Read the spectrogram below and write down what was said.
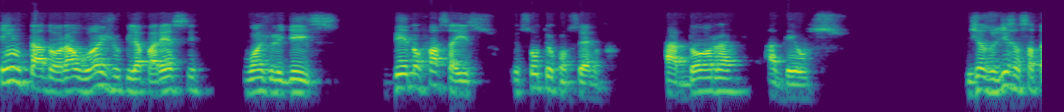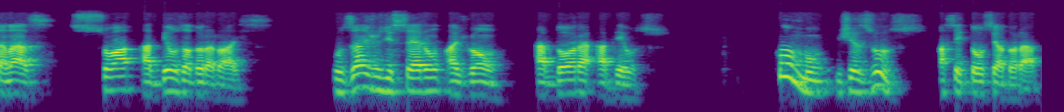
tenta adorar o anjo que lhe aparece, o anjo lhe diz: Vê, não faça isso, eu sou teu conservo. Adora a Deus. Jesus disse a Satanás: Só a Deus adorarás. Os anjos disseram a João: Adora a Deus. Como Jesus aceitou ser adorado,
